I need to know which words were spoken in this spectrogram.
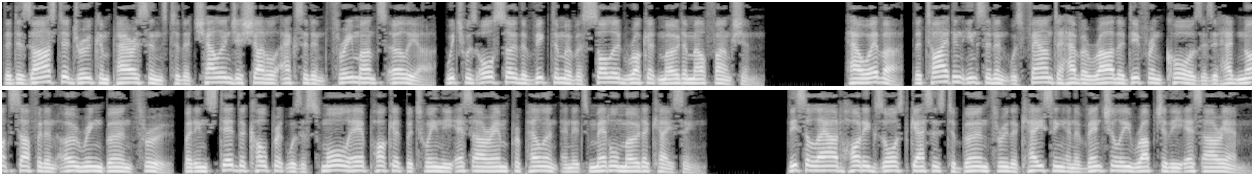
The disaster drew comparisons to the Challenger shuttle accident three months earlier, which was also the victim of a solid rocket motor malfunction. However, the Titan incident was found to have a rather different cause as it had not suffered an O-ring burn through, but instead the culprit was a small air pocket between the SRM propellant and its metal motor casing. This allowed hot exhaust gases to burn through the casing and eventually rupture the SRM.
